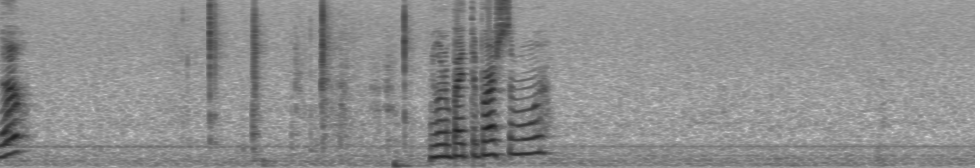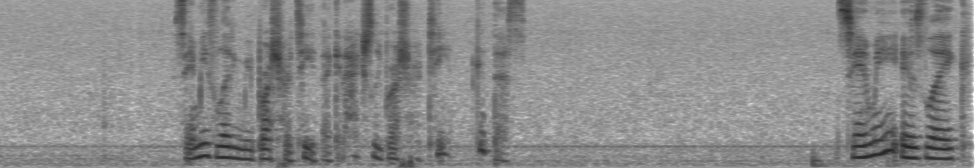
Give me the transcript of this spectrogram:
No? You want to bite the brush some more? Sammy's letting me brush her teeth. I can actually brush her teeth. Look at this. Sammy is like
